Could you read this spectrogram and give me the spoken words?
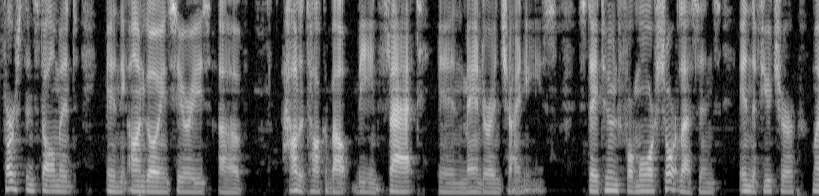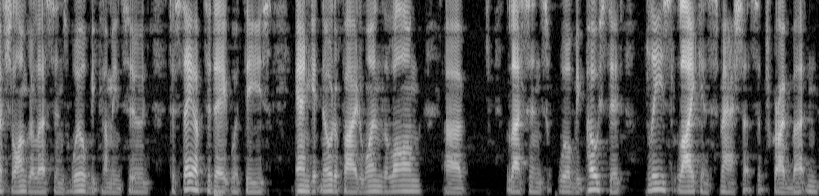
first installment in the ongoing series of how to talk about being fat in Mandarin Chinese. Stay tuned for more short lessons in the future. Much longer lessons will be coming soon. To stay up to date with these and get notified when the long uh, lessons will be posted, please like and smash that subscribe button.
